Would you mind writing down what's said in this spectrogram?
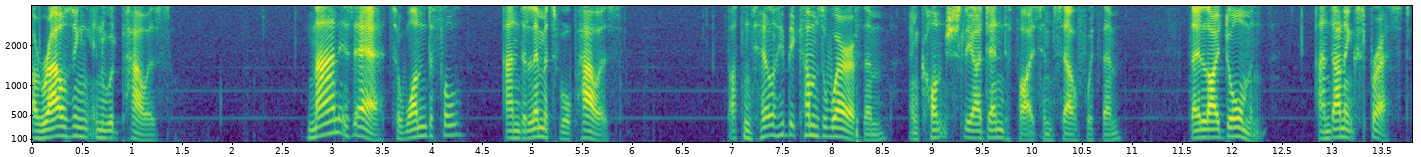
Arousing inward powers. Man is heir to wonderful and illimitable powers, but until he becomes aware of them and consciously identifies himself with them, they lie dormant and unexpressed,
